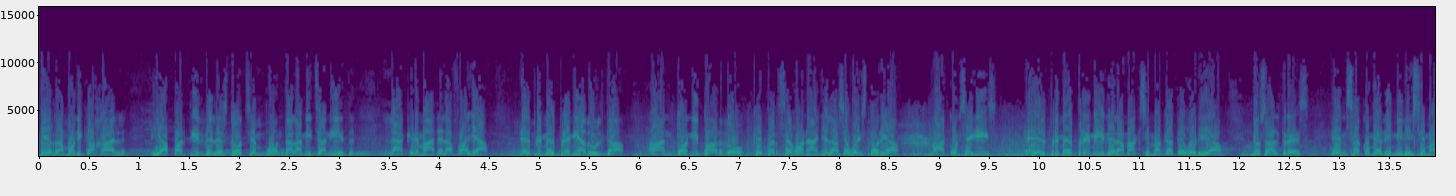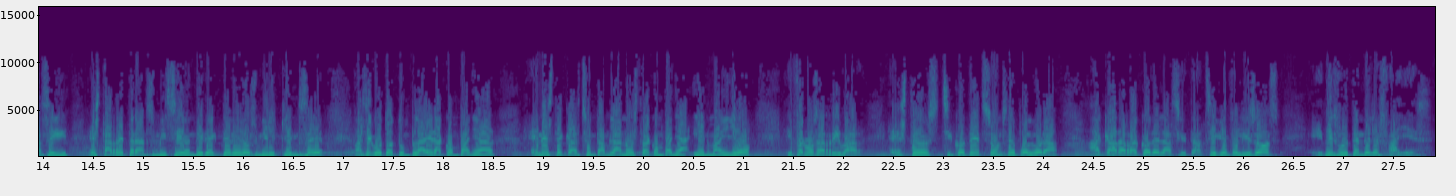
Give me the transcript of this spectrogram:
de Ramon i Cajal. I a partir de les 12 en punt, a la mitjanit, la cremar de la falla del primer premi adulta Antoni Pardo, que per segon any en la seva història aconseguís el primer premi de la màxima categoria. Nosaltres ens acomiadem i deixem així esta retransmissió en directe de 2015. Ha sigut tot un plaer acompanyar, en este cas, junt amb la nostra companya Irma i jo, i fer-vos arribar estos xicotets sons de pólvora a cada racó de la ciutat. Siguin feliços i disfruten de les falles.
